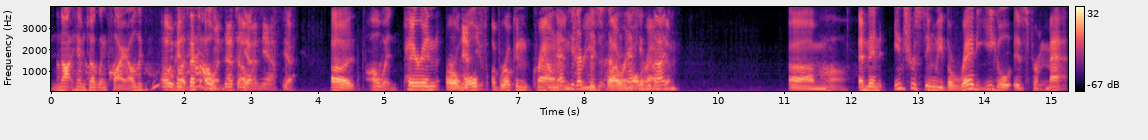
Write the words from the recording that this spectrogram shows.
not him juggling fire. I was like, who? Oh, what- his- Uh, that's how? Owyn. That's Owyn. Yeah. Yeah. Uh, Owyn. Perrin or His a nephew. wolf, a broken crown, His and nephew? That's trees his- that's his flowering all around him. Um, Oh. and then interestingly, the red eagle is for Mat,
